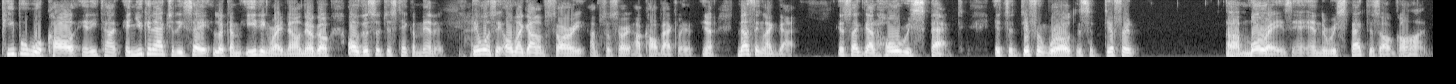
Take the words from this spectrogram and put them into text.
people will call anytime, and you can actually say, "Look, I'm eating right now," and they'll go, "Oh, this will just take a minute." Right. They won't say, "Oh my God, I'm sorry, I'm so sorry, I'll call back later." You know, nothing like that. It's like that whole respect. It's a different world. It's a different uh, mores, and, and the respect is all gone.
